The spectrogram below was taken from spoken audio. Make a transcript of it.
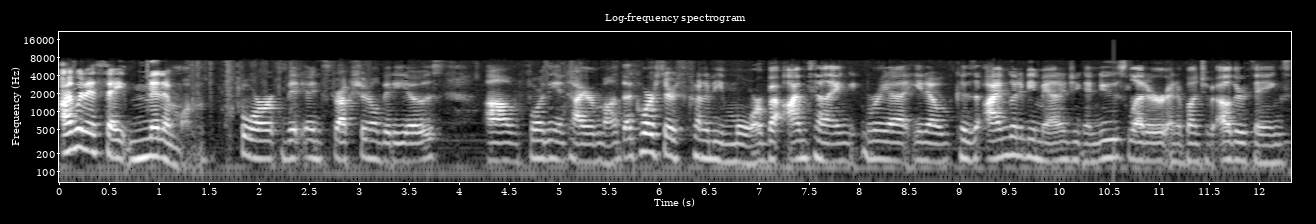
I'm going to say minimum four instructional videos um, for the entire month. Of course, there's going to be more, but I'm telling Maria, you know, because I'm going to be managing a newsletter and a bunch of other things.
